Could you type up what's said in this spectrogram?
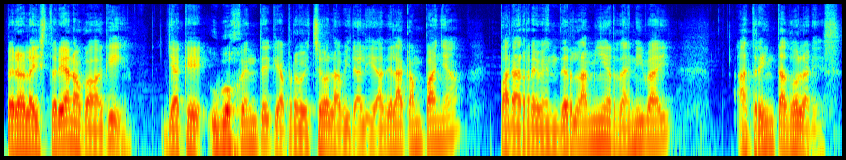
Pero la historia no acaba aquí, ya que hubo gente que aprovechó la viralidad de la campaña para revender la mierda en eBay a 30 dólares.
